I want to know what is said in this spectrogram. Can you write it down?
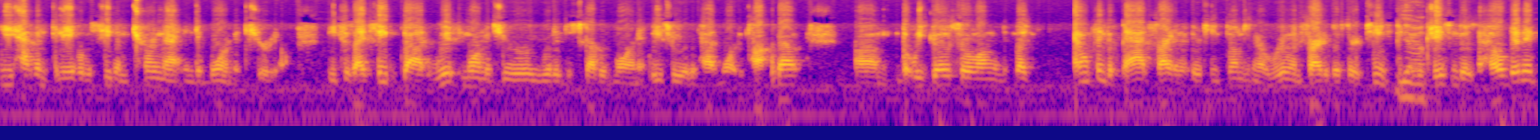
we haven't been able to see them turn that into more material. Because I think that with more material, we would have discovered more, and at least we would have had more to talk about. Um, but we go so long, like, I don't think a bad Friday the 13th film is going to ruin Friday the 13th. Because Yeah. if Jason goes to hell did it,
